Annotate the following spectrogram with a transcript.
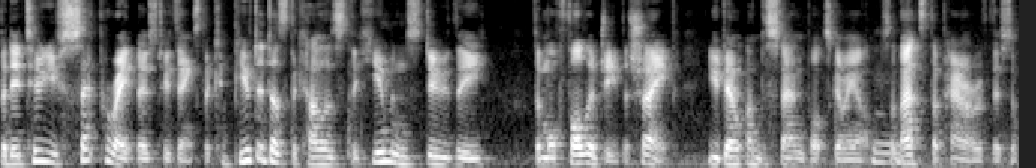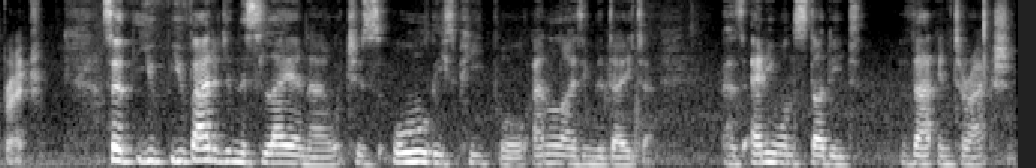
But until you separate those two things, the computer does the colours, the humans do the the morphology, the shape. You don't understand what's going on. So that's the power of this approach. So you've, you've added in this layer now, which is all these people analysing the data. Has anyone studied that interaction,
